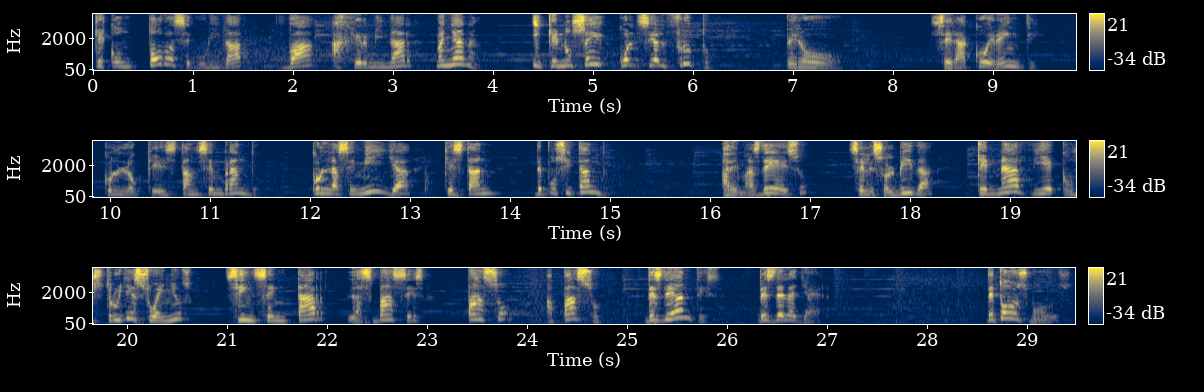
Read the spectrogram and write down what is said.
que con toda seguridad va a germinar mañana y que no sé cuál sea el fruto, pero será coherente con lo que están sembrando, con la semilla que están depositando. Además de eso, se les olvida que nadie construye sueños sin sentar las bases paso a paso, desde antes, desde el ayer. De todos modos,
